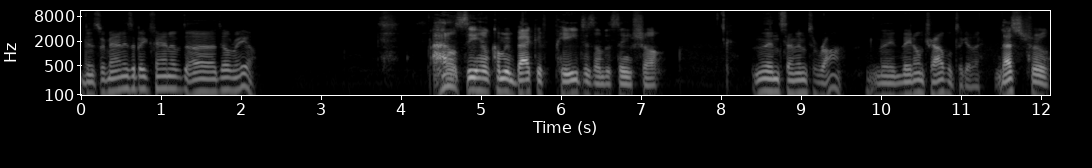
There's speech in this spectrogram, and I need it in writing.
Vince McMahon is a big fan of uh, Del Rio. I don't see him coming back if Paige is on the same show. And then send him to Raw. They they don't travel together. That's true.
